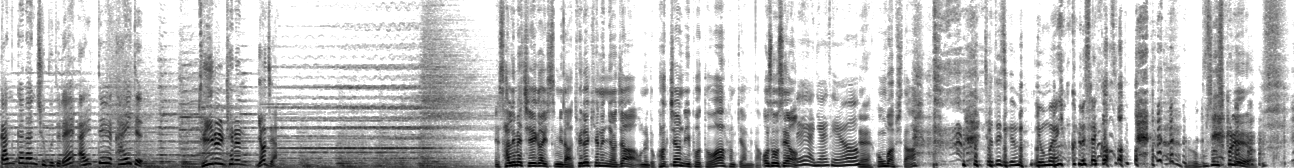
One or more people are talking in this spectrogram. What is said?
깐깐한 주부들의 알뜰 가이드. 뒤를 캐는 여자. 예, 살림의 지혜가 있습니다. 뒤를 캐는 여자 오늘도 곽지연 리포터와 함께합니다. 어서 오세요. 네, 안녕하세요. 네, 공부합시다. 저도 지금 요 모양 요 꼴로 살고 있습니다. 무슨 소리예요?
